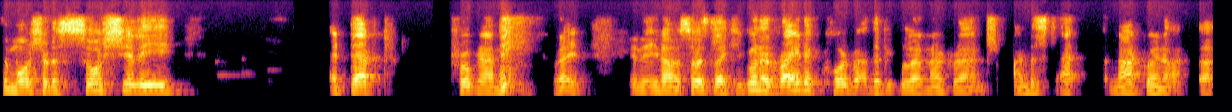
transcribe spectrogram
The more sort of socially adept programming, right? And, you know, so it's like you're going to write a code, but other people are not going to understand, not going to uh,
